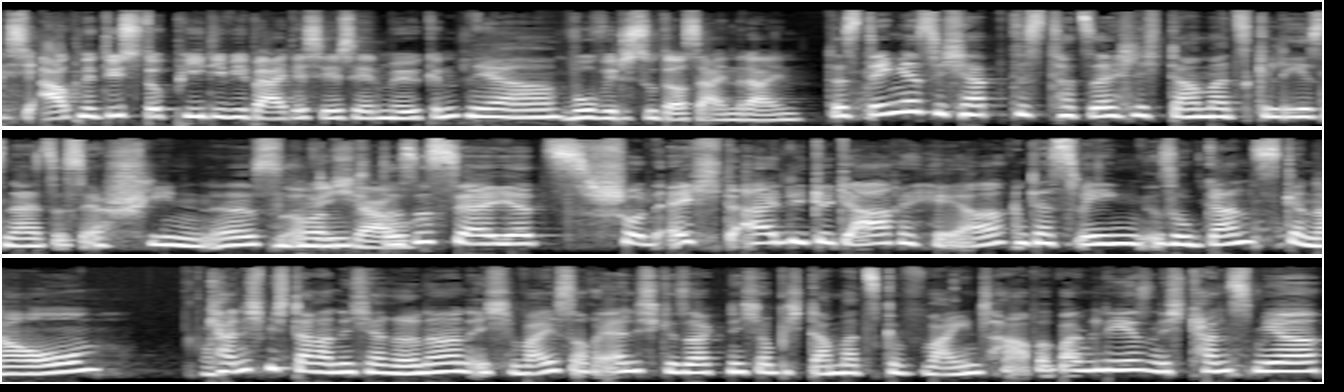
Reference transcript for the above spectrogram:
Ist ja auch eine Dystopie, die wir beide sehr, sehr mögen. Ja. Wo würdest du das einreihen? Das Ding ist, ich habe das tatsächlich damals gelesen, als es erschienen ist. Und ich auch. das ist ja jetzt schon echt einige Jahre her. Deswegen so ganz genau kann ich mich daran nicht erinnern. Ich weiß auch ehrlich gesagt nicht, ob ich damals geweint habe beim Lesen. Ich kann es mir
